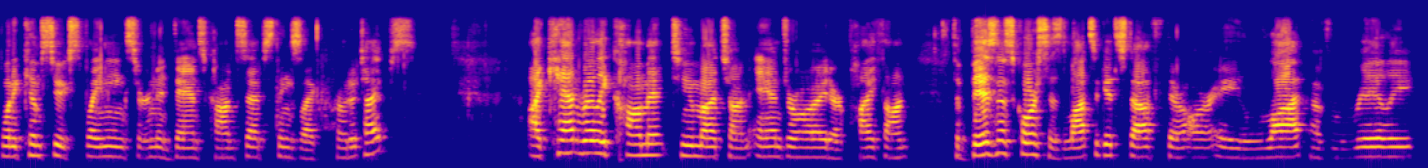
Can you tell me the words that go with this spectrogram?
when it comes to explaining certain advanced concepts, things like prototypes. I can't really comment too much on Android or Python. The business course has lots of good stuff. There are a lot of really,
